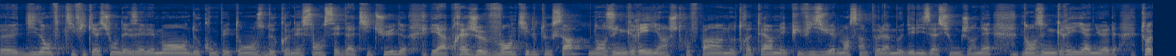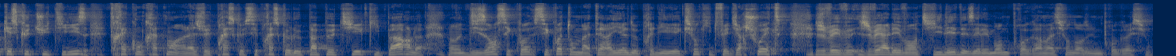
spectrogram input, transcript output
euh, d'identification des éléments de compétences, de connaissances et d'attitudes, et après je ventile tout ça dans une grille, hein, je trouve pas un autre terme, et puis visuellement c'est un peu la modélisation que j'en ai, dans une grille annuelle. Toi, qu'est-ce que tu utilises très concrètement hein, Là, je vais presque, c'est presque le papetier qui parle en disant c'est quoi, c'est quoi ton matériel de prédilection qui te fait dire chouette, je vais, je vais aller ventiler des éléments de programmation dans une progression?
